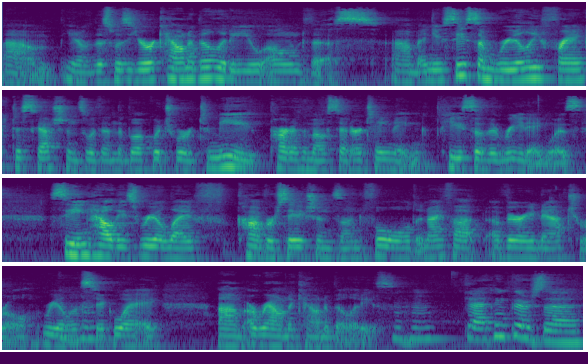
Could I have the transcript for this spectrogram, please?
Um, you know, this was your accountability. You owned this, um, and you see some really frank discussions within the book, which were to me part of the most entertaining piece of the reading. Was seeing how these real life conversations unfold, and I thought a very natural, realistic mm-hmm. way um, around accountabilities. Mm-hmm. Yeah, I think there's a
